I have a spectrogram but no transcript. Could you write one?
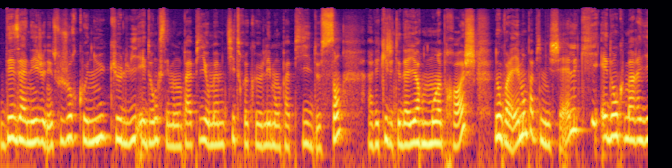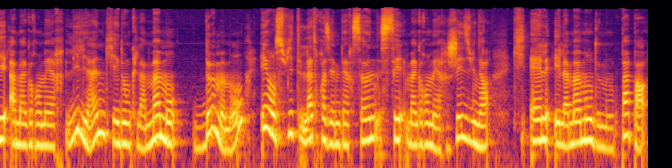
des années. Je n'ai toujours connu que lui, et donc c'est mon papy au même titre que les mon papy de sang, avec qui j'étais d'ailleurs moins proche. Donc voilà, il y a mon papy Michel, qui est donc marié à ma grand-mère Liliane, qui est donc la maman de ma maman. Et ensuite, la troisième personne, c'est ma grand-mère Jésuna, qui elle est la maman de mon papa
